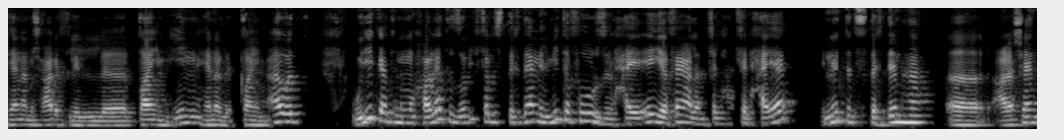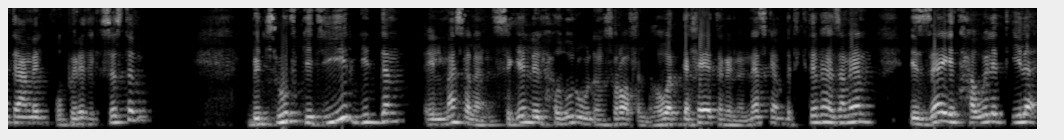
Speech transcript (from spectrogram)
هنا مش عارف لل time in هنا لل time out ودي كانت من المحاولات الظريفة لاستخدام ال metaphors الحقيقية فعلا في الحياة. إن أنت تستخدمها آه، علشان تعمل operating system بنشوف كتير جدا مثلا سجل الحضور والانصراف اللي هو الدفاتر اللي الناس كانت بتكتبها زمان إزاي اتحولت إلى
